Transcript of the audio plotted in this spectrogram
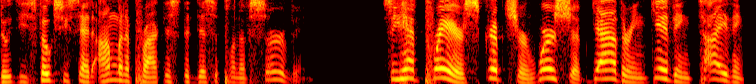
these folks who said, I'm going to practice the discipline of serving. So you have prayer, scripture, worship, gathering, giving, tithing,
